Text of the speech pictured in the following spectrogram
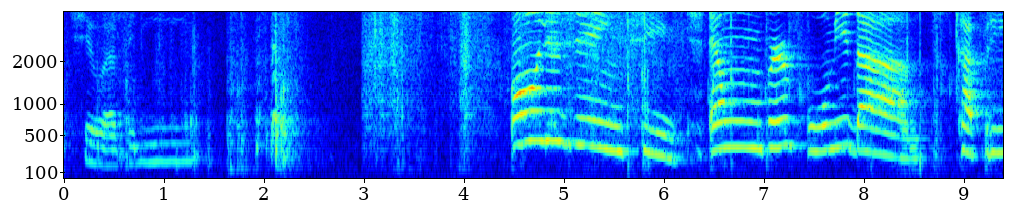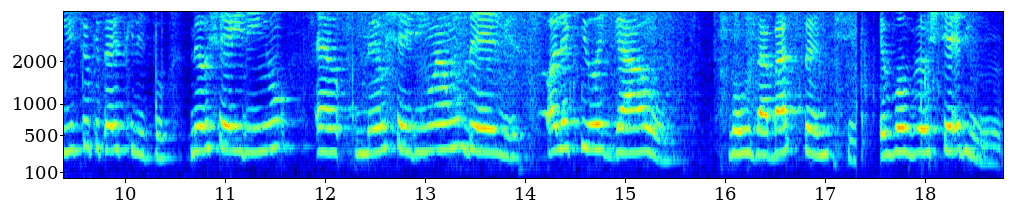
Deixa eu abrir. Olha, gente, é um perfume da Capricho que tá escrito meu cheirinho é meu cheirinho é um deles. Olha que legal. Vou usar bastante. Eu vou ver o cheirinho.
